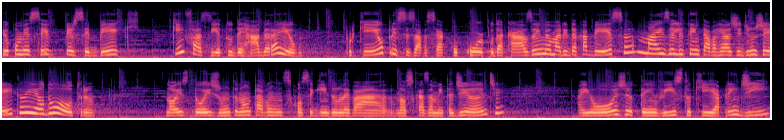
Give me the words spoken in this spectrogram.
eu comecei a perceber que quem fazia tudo errado era eu. Porque eu precisava ser o corpo da casa e meu marido a cabeça, mas ele tentava reagir de um jeito e eu do outro. Nós dois juntos não estávamos conseguindo levar o nosso casamento adiante. Aí hoje eu tenho visto que aprendi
